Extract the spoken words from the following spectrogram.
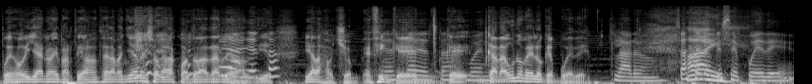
pues hoy ya no hay partido a las 11 de la mañana y son a las 4 de la tarde Ya, ya y, a las 8. En fin, Ya que, está, ya está, que bueno. cada uno ve lo que puede. Claro, se hace Ay. lo que se puede.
